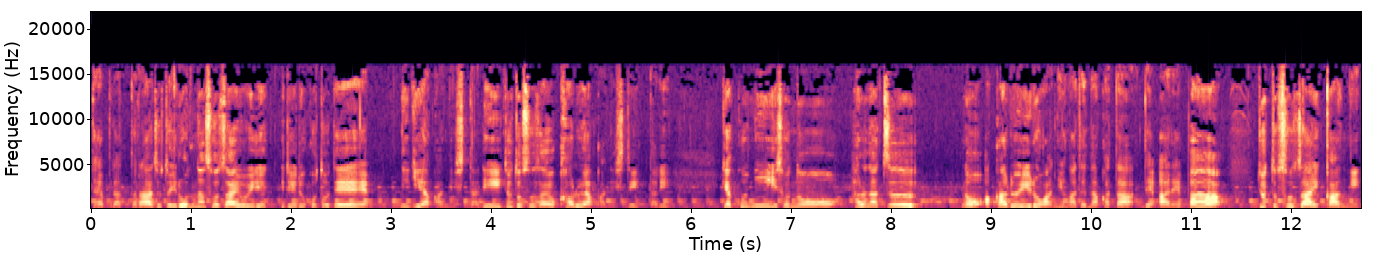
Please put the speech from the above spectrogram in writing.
タイプだったらちょっといろんな素材を入れ入れることで賑やかにしたりちょっと素材を軽やかにしていったり。逆にその春夏の明るい色が苦手な方であればちょっと素材感に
